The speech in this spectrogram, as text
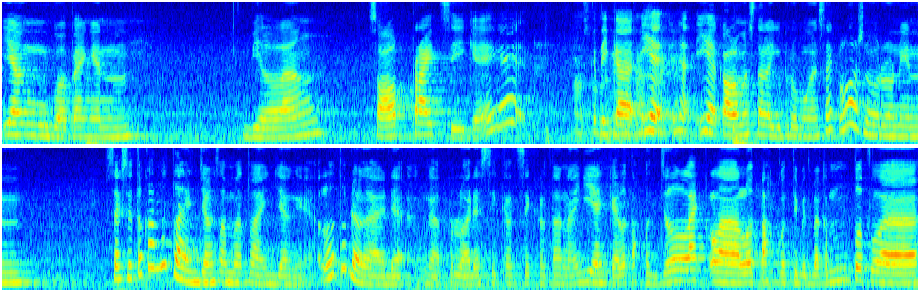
yang gue pengen bilang soal pride sih kayak, ketika iya enggak, iya kalau misalnya lagi berhubungan seks lo harus nurunin seks itu kan lo telanjang sama telanjang ya lo tuh udah nggak ada nggak perlu ada secret secretan lagi yang kayak lo takut jelek lah lo takut tiba-tiba kentut lah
